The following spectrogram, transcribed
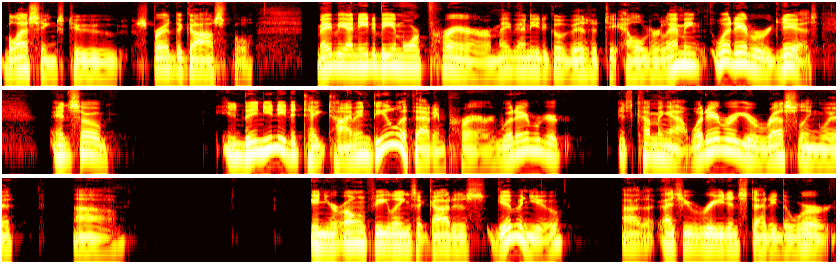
blessings to spread the gospel. Maybe I need to be in more prayer, or maybe I need to go visit the elderly. I mean, whatever it is. And so then you need to take time and deal with that in prayer. Whatever is coming out, whatever you're wrestling with uh, in your own feelings that God has given you uh, as you read and study the Word.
